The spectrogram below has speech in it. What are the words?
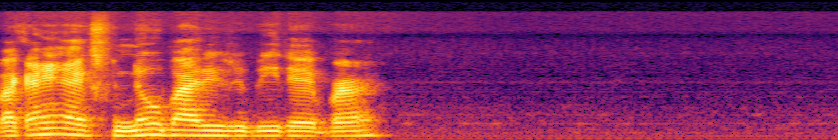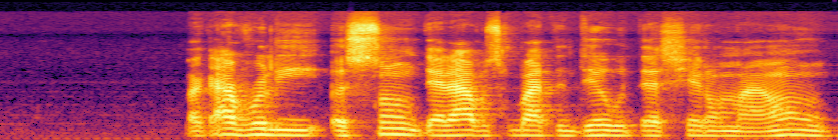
Like, I ain't asked for nobody to be there, bro. Like, I really assumed that I was about to deal with that shit on my own.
